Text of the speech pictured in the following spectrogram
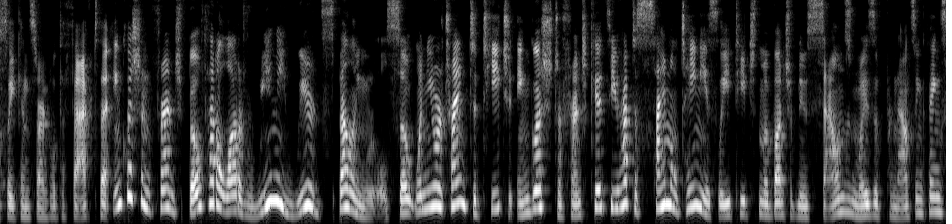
mostly concerned with the fact that English and French both had a lot of really weird spelling rules, so when you were trying to teach English to French kids, you had to simultaneously teach them a bunch of new sounds and ways of pronouncing things,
